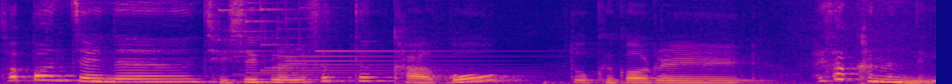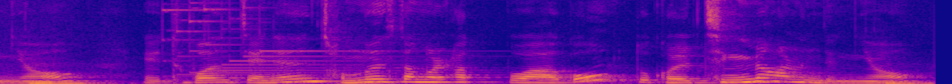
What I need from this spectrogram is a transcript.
첫 번째는 지식을 습득하고 또 그거를 해석하는 능력. 음. 예, 두 번째는 전문성을 확보하고 또 그걸 증명하는 능력. 음.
